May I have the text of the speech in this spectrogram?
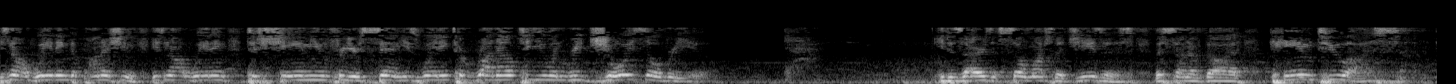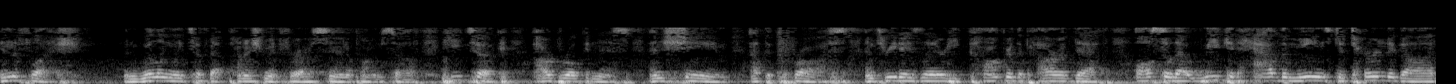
He's not waiting to punish you. He's not waiting to shame you for your sin. He's waiting to run out to you and rejoice over you. He desires it so much that Jesus, the Son of God, came to us in the flesh and willingly took that punishment for our sin upon himself. He took our brokenness and shame at the cross. And three days later, he conquered the power of death, also that we could have the means to turn to God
